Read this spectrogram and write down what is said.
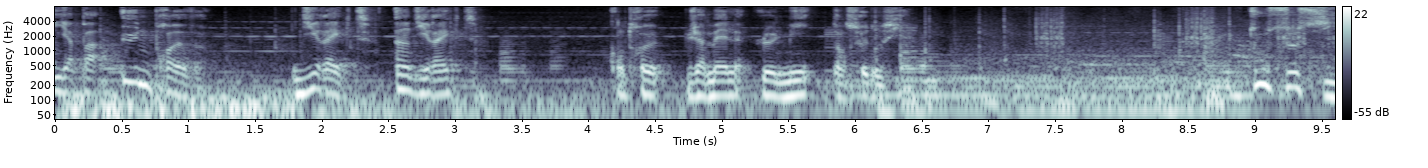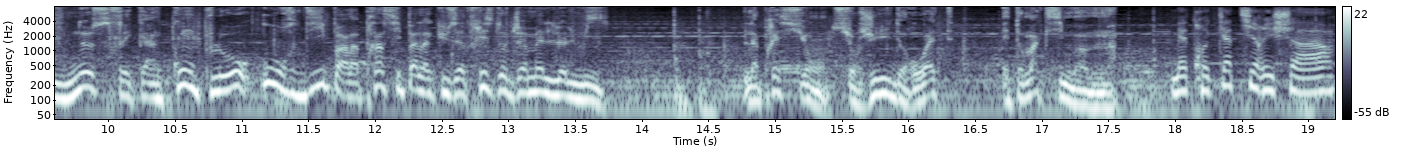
n'y a pas une preuve, directe, indirecte, contre Jamel Lelmi dans ce dossier. Tout ceci ne serait qu'un complot ourdi par la principale accusatrice de Jamel Lelmi. La pression sur Julie Derouette est au maximum. Maître Cathy Richard,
